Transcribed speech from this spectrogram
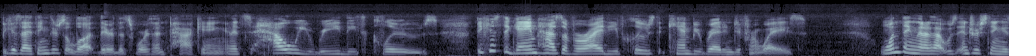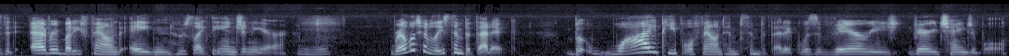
because I think there's a lot there that's worth unpacking, and it's how we read these clues. Because the game has a variety of clues that can be read in different ways. One thing that I thought was interesting is that everybody found Aiden, who's like the engineer, mm-hmm. relatively sympathetic. But why people found him sympathetic was very, very changeable.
